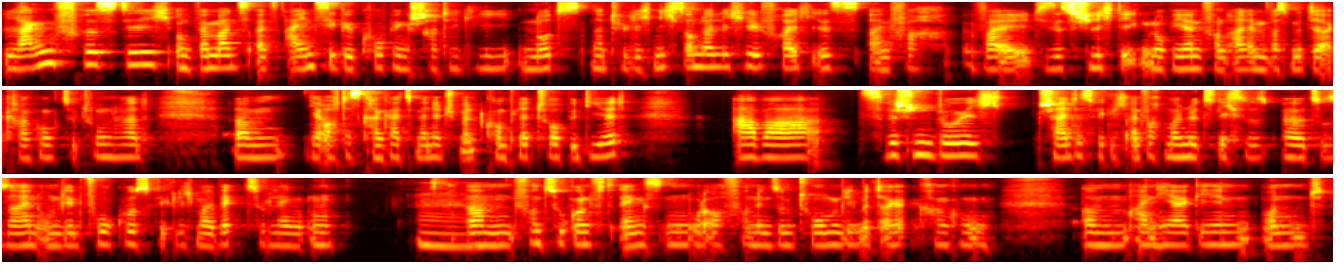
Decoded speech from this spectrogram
langfristig und wenn man es als einzige Coping-Strategie nutzt, natürlich nicht sonderlich hilfreich ist, einfach weil dieses schlichte Ignorieren von allem, was mit der Erkrankung zu tun hat, ähm, ja auch das Krankheitsmanagement komplett torpediert. Aber zwischendurch scheint es wirklich einfach mal nützlich zu, äh, zu sein, um den Fokus wirklich mal wegzulenken mhm. ähm, von Zukunftsängsten oder auch von den Symptomen, die mit der Erkrankung ähm, einhergehen. Und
